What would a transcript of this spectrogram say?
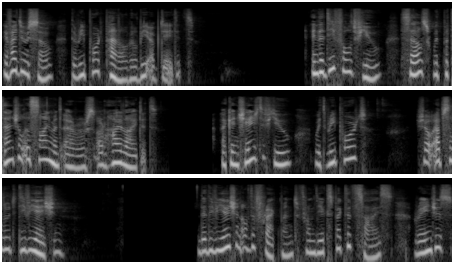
If I do so, the report panel will be updated. In the default view, cells with potential assignment errors are highlighted. I can change the view with Report, Show Absolute Deviation. The deviation of the fragment from the expected size ranges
